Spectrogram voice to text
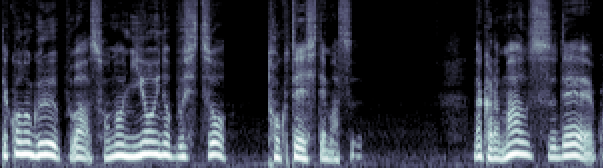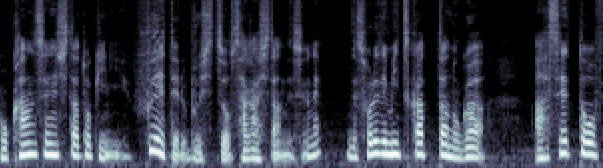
で、このグループはその匂いの物質を特定してます。だからマウスでこう感染した時に増えてる物質を探したんですよね。で、それで見つかったのがアセトフ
